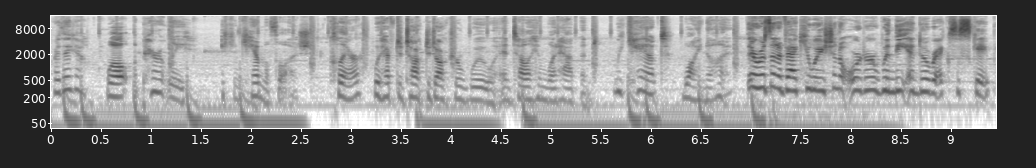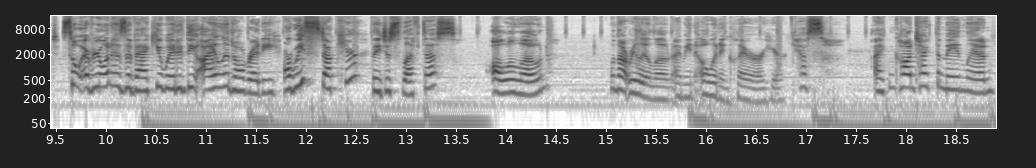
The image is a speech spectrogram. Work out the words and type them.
Where'd they go? Well, apparently it can camouflage. Claire, we have to talk to Dr. Wu and tell him what happened. We can't. Why not? There was an evacuation order when the Indorex escaped. So everyone has evacuated the island already. Are we stuck here? They just left us? All alone? Well, not really alone. I mean, Owen and Claire are here. Yes. I can contact the mainland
